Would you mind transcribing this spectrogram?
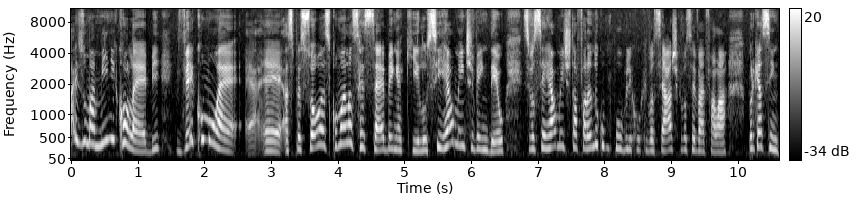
faz uma mini collab, vê como é, é, é, as pessoas, como elas recebem aquilo, se realmente vendeu, se você realmente está falando com o público que você acha que você vai falar. Porque assim,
